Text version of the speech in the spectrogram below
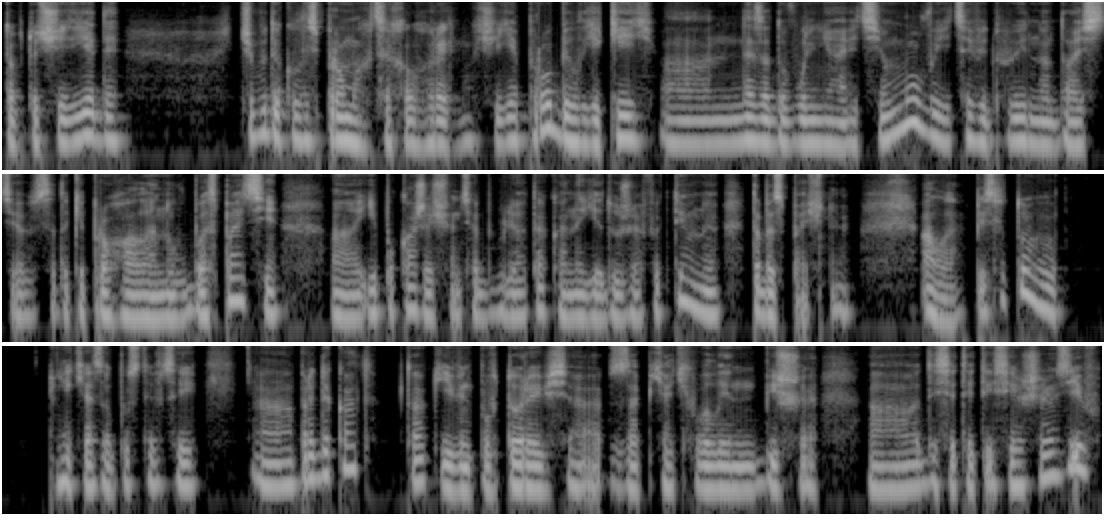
Тобто, чи є де, чи буде колись промах в цих алгоритмах, чи є пробіл, який а, не задовольняє ці умови, і це відповідно дасть все-таки прогалину в безпеці а, і покаже, що ця бібліотека не є дуже ефективною та безпечною. Але після того, як я запустив цей а, предикат, так, і він повторився за 5 хвилин більше 10 тисяч разів.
